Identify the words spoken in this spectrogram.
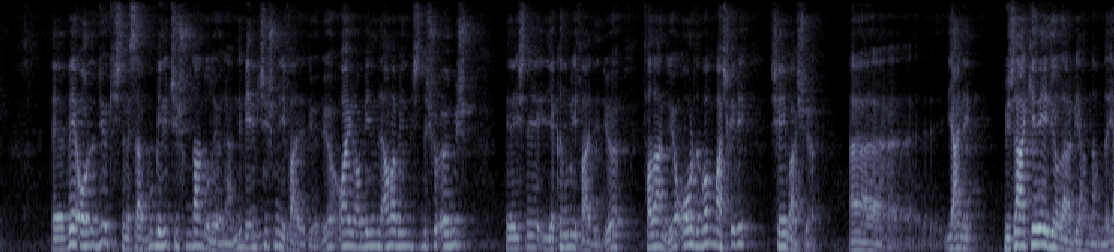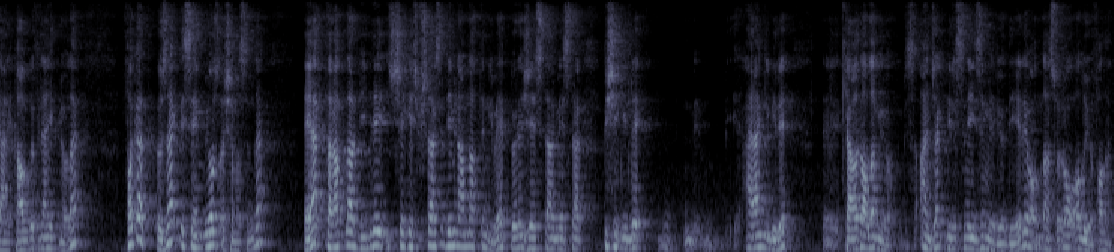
E, ve orada diyor ki işte mesela bu benim için şundan dolayı önemli, benim için şunu ifade ediyor diyor. Hayır o benim ama benim için de şu ölmüş e, işte yakınımı ifade ediyor falan diyor. Orada bambaşka bir şey başlıyor. E, yani müzakere ediyorlar bir anlamda. Yani kavga falan etmiyorlar. Fakat özellikle sembiyoz aşamasında eğer taraflar birbirine iç içe geçmişlerse demin anlattığım gibi hep böyle jestler, mesler bir şekilde herhangi biri e, kağıda alamıyor. Ancak birisine izin veriyor diğeri ondan sonra o alıyor falan.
